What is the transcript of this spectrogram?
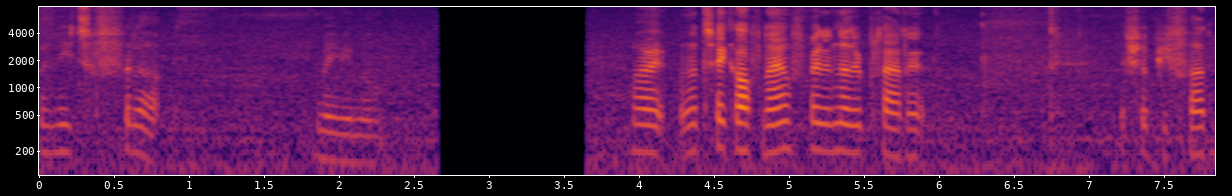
I need to fill up. Maybe not. Right, I'm gonna take off now, find another planet. It should be fun.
